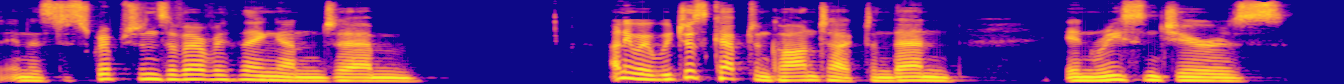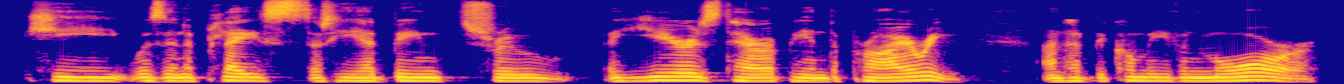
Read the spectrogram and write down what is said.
in his descriptions of everything. And, um, anyway, we just kept in contact. And then in recent years, he was in a place that he had been through a year's therapy in the Priory and had become even more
